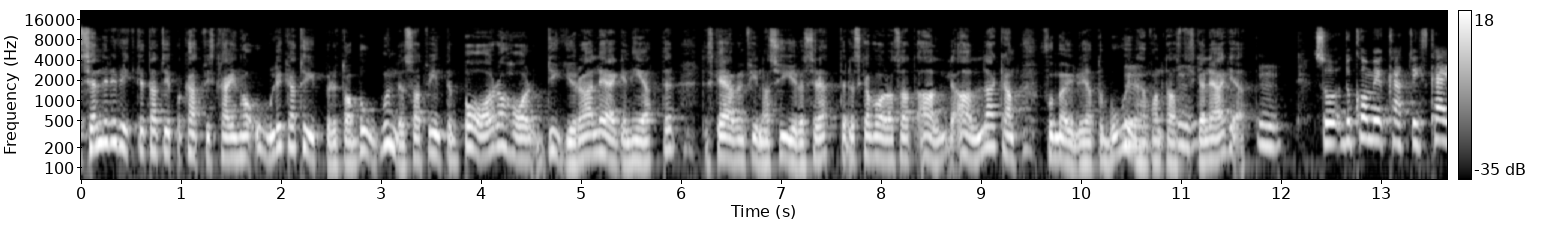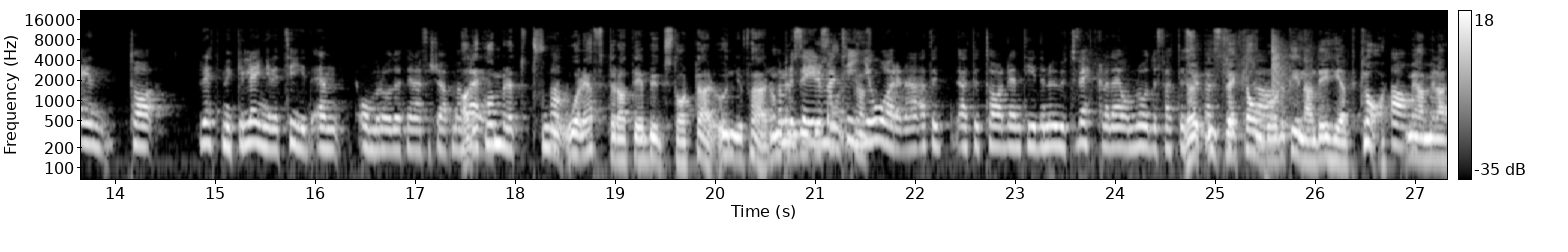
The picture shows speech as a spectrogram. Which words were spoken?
Sen är det viktigt att vi på Kattvikskajen har olika typer av boende så att vi inte bara har dyra lägenheter. Det ska även finnas hyresrätter. Det ska vara så att alla, alla kan få möjlighet att bo i det här mm. fantastiska mm. läget. Mm. Så då kommer ju Kattvikskajen ta rätt mycket längre tid än området nedanför Köpmanberg. Ja, det kommer ett två ja. år efter att det är byggstart där, ungefär. De, ja, du säger de här tio åren, att det, att det tar den tiden att utveckla det området för att det är ja, utveckla området innan det är helt klart. Ja. Men jag menar,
